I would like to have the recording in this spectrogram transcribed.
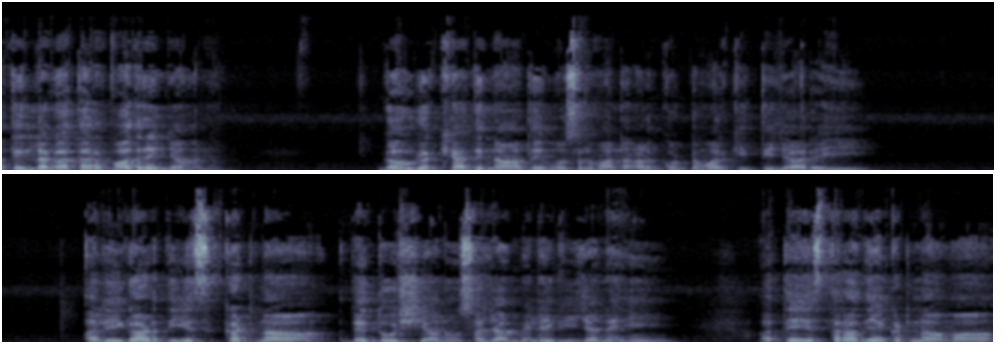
ਅਤੇ ਲਗਾਤਾਰ ਵੱਧ ਰਹੀਆਂ ਹਨ। ਗਊ ਰੱਖਿਆ ਦੇ ਨਾਂ ਤੇ ਮੁਸਲਮਾਨਾਂ ਨਾਲ ਕੁੱਟਮਾਰ ਕੀਤੀ ਜਾ ਰਹੀ। ਅਲੀਗੜ੍ਹ ਦੀ ਇਸ ਘਟਨਾ ਦੇ ਦੋਸ਼ੀਆਂ ਨੂੰ ਸਜ਼ਾ ਮਿਲੇਗੀ ਜਾਂ ਨਹੀਂ ਅਤੇ ਇਸ ਤਰ੍ਹਾਂ ਦੀਆਂ ਘਟਨਾਵਾਂ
